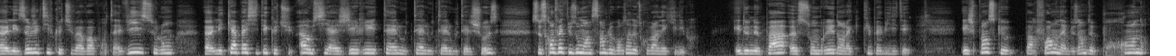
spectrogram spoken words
euh, les objectifs que tu vas avoir pour ta vie, selon euh, les capacités que tu as aussi à gérer telle ou telle ou telle ou telle chose, ce sera en fait plus ou moins simple pour toi de trouver un équilibre et de ne pas sombrer dans la culpabilité. Et je pense que parfois, on a besoin de prendre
